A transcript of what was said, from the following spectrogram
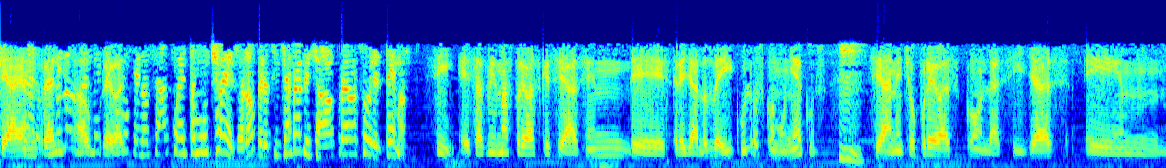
Se han Claro, realizado pruebas. como que no se da cuenta mucho de eso, ¿no? Pero sí se han realizado pruebas sobre el tema. Sí, esas mismas pruebas que se hacen de estrellar los vehículos con muñecos, Mm. se han hecho pruebas con las sillas, eh,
